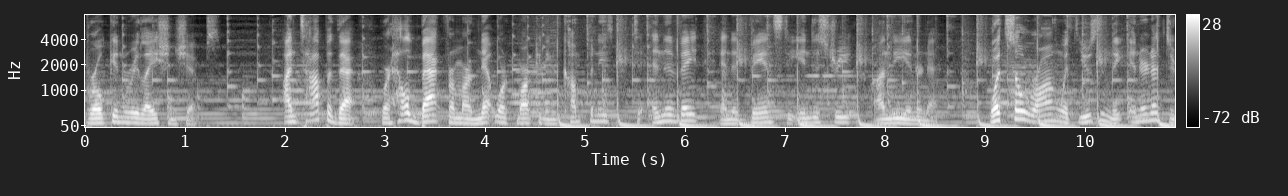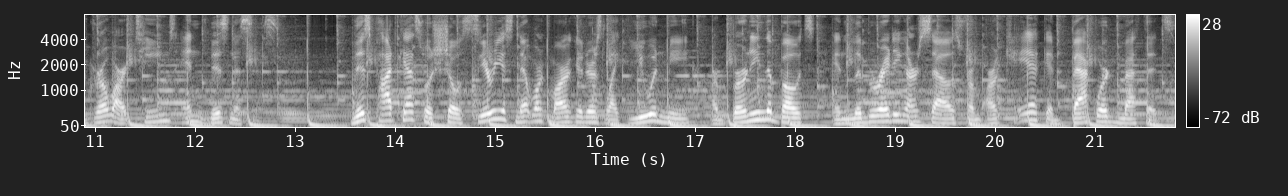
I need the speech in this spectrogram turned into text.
broken relationships. On top of that, we're held back from our network marketing companies to innovate and advance the industry on the internet. What's so wrong with using the internet to grow our teams and businesses? This podcast will show serious network marketers like you and me are burning the boats and liberating ourselves from archaic and backward methods.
